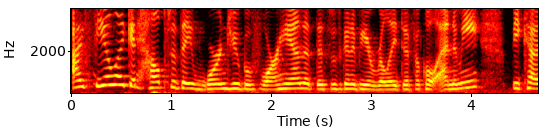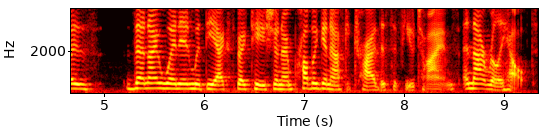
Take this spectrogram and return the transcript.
I feel like it helped that they warned you beforehand that this was going to be a really difficult enemy because then I went in with the expectation I'm probably going to have to try this a few times, and that really helped.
